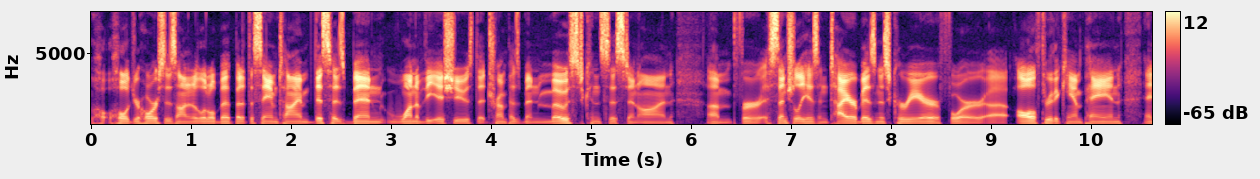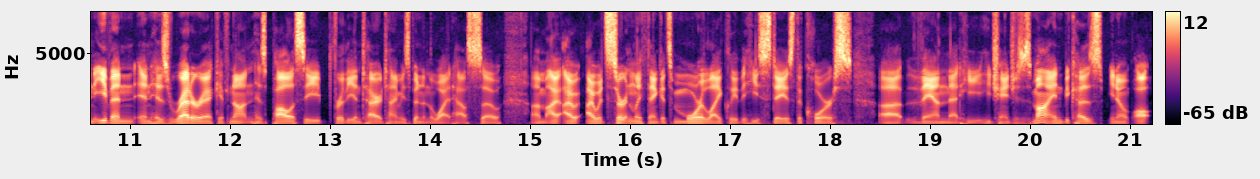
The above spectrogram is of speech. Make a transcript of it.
hold your horses on it a little bit. But at the same time, this has been one of the issues that Trump has been most consistent on um, for essentially his entire business career, for uh, all through the campaign, and even in his rhetoric, if not in his policy, for the entire time he's been in the White House. So um, I, I, I, would certainly think it's more likely that he stays the course uh, than that he, he changes his mind because you know all,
